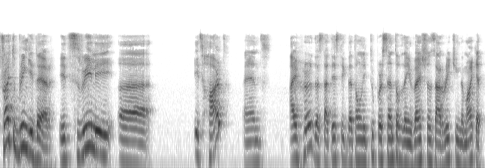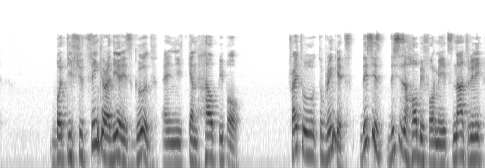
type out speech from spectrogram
try to bring it there. It's really uh, it's hard, and I heard the statistic that only two percent of the inventions are reaching the market. But if you think your idea is good and it can help people, try to, to bring it. This is this is a hobby for me. It's not really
